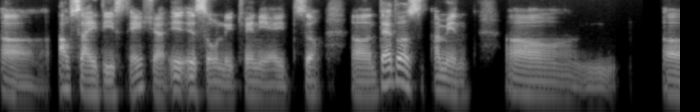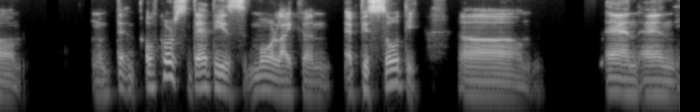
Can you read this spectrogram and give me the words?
uh, outside East Asia, it is only 28. So uh, that was, I mean, uh, um, that, of course, that is more like an episodic, um, and and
